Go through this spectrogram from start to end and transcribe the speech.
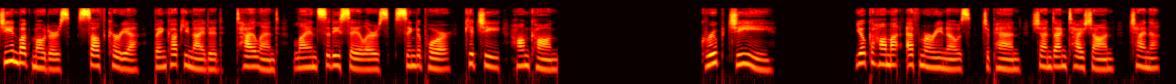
Jeonbuk Motors, South Korea, Bangkok United, Thailand, Lion City Sailors, Singapore, Kitchee, Hong Kong. Group G Yokohama F. Marinos, Japan, Shandong Taishan, China,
